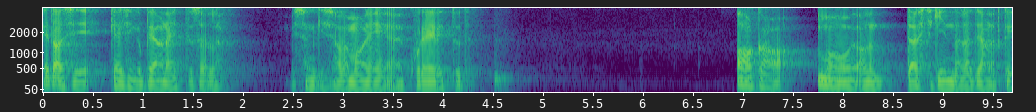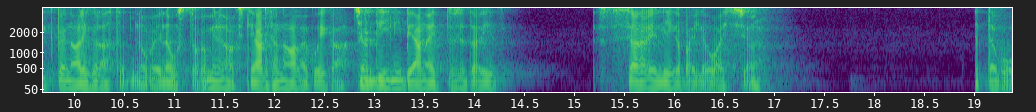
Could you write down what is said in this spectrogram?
edasi käisin ka peanäitusel, mis ongi siis Alamani kureeritud. aga ma olen täiesti kindel ja tean, et kõik biennaali külastajad minuga ei nõustu, aga minu jaoks nii Arsenale kui ka Giardini peanäitused olid, seal oli liiga palju asju. et nagu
